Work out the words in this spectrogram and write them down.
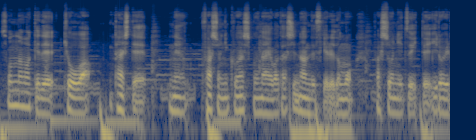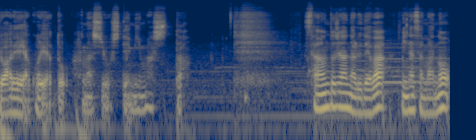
そんなわけで今日は対してね、ファッションに詳しくない私なんですけれども、ファッションについていろいろあれやこれやと話をしてみました。サウンドジャーナルでは皆様の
